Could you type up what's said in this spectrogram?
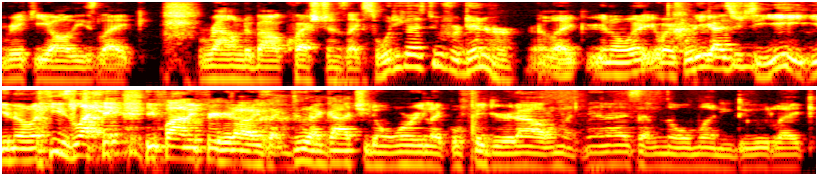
Ricky all these like roundabout questions, like, so what do you guys do for dinner? Or like, you know, what, like, what do you guys usually eat? You know, and he's like, he finally figured out, he's like, dude, I got you. Don't worry. Like, we'll figure it out. I'm like, man, I just have no money, dude. Like,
